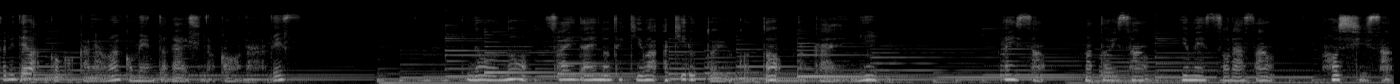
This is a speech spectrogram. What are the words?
それではここからはコメント返しのコーナーです。昨日の最大の敵は飽きるということ。の回に愛さん、まといさん、ゆめそらさん、ほっしーさん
